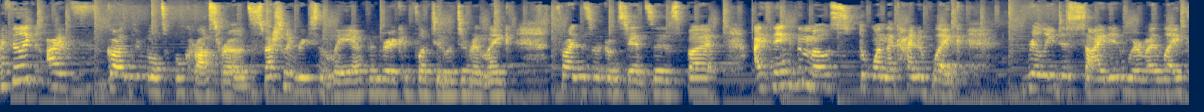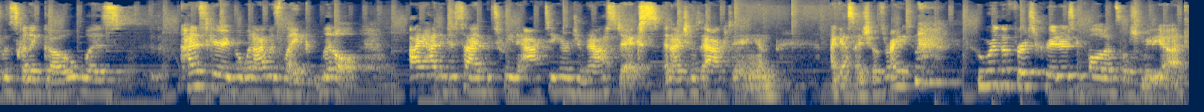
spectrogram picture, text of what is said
I feel like I've gone through multiple crossroads, especially recently. I've been very conflicted with different like friend circumstances, but I think the most, the one that kind of like really decided where my life was gonna go was kind of scary, but when I was like little, I had to decide between acting or gymnastics, and I chose acting, and I guess I chose right. Who were the first creators you followed on social media?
